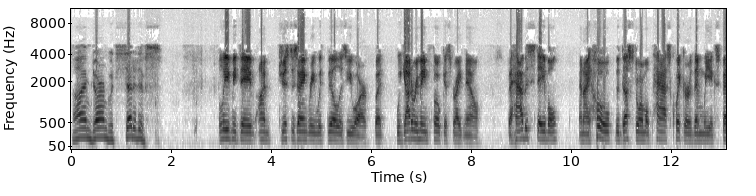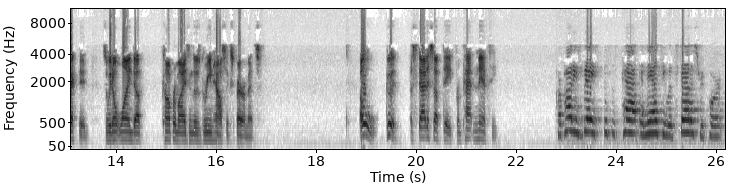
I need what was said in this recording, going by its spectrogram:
I'm darmed with sedatives. Believe me, Dave, I'm just as angry with Bill as you are, but we got to remain focused right now. The hab is stable, and I hope the dust storm will pass quicker than we expected, so we don't wind up compromising those greenhouse experiments. Oh, good. A status update from Pat and Nancy. Carpati's base, this is Pat and Nancy with status report.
